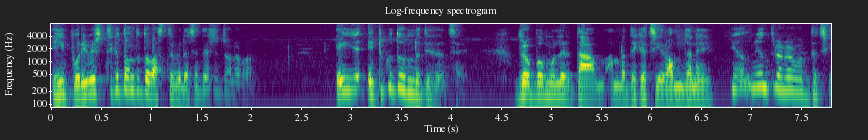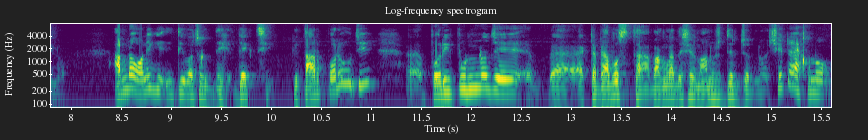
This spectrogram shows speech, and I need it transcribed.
এই পরিবেশ থেকে তো অন্তত বাঁচতে পেরেছে দেশের জনগণ। এই যে এটুকু তো উন্নতি হয়েছে। দ্রব্যমূল্যের দাম আমরা দেখেছি রমজানে নিয়ন- নিয়ন্ত্রণের মধ্যে ছিল। আমরা অনেক ইতিবাচক দেখ- দেখছি। কিন্তু তারপরেও যে পরিপূর্ণ যে একটা ব্যবস্থা বাংলাদেশের মানুষদের জন্য, সেটা এখনও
